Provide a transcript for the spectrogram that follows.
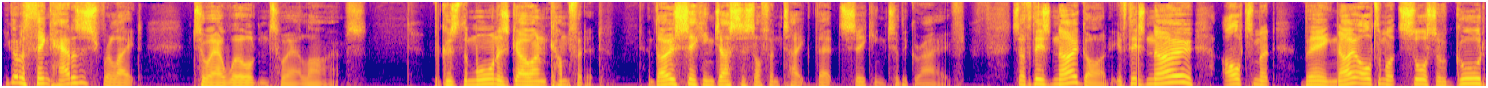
you've got to think how does this relate to our world and to our lives? Because the mourners go uncomforted. And those seeking justice often take that seeking to the grave. So if there's no God, if there's no ultimate being, no ultimate source of good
